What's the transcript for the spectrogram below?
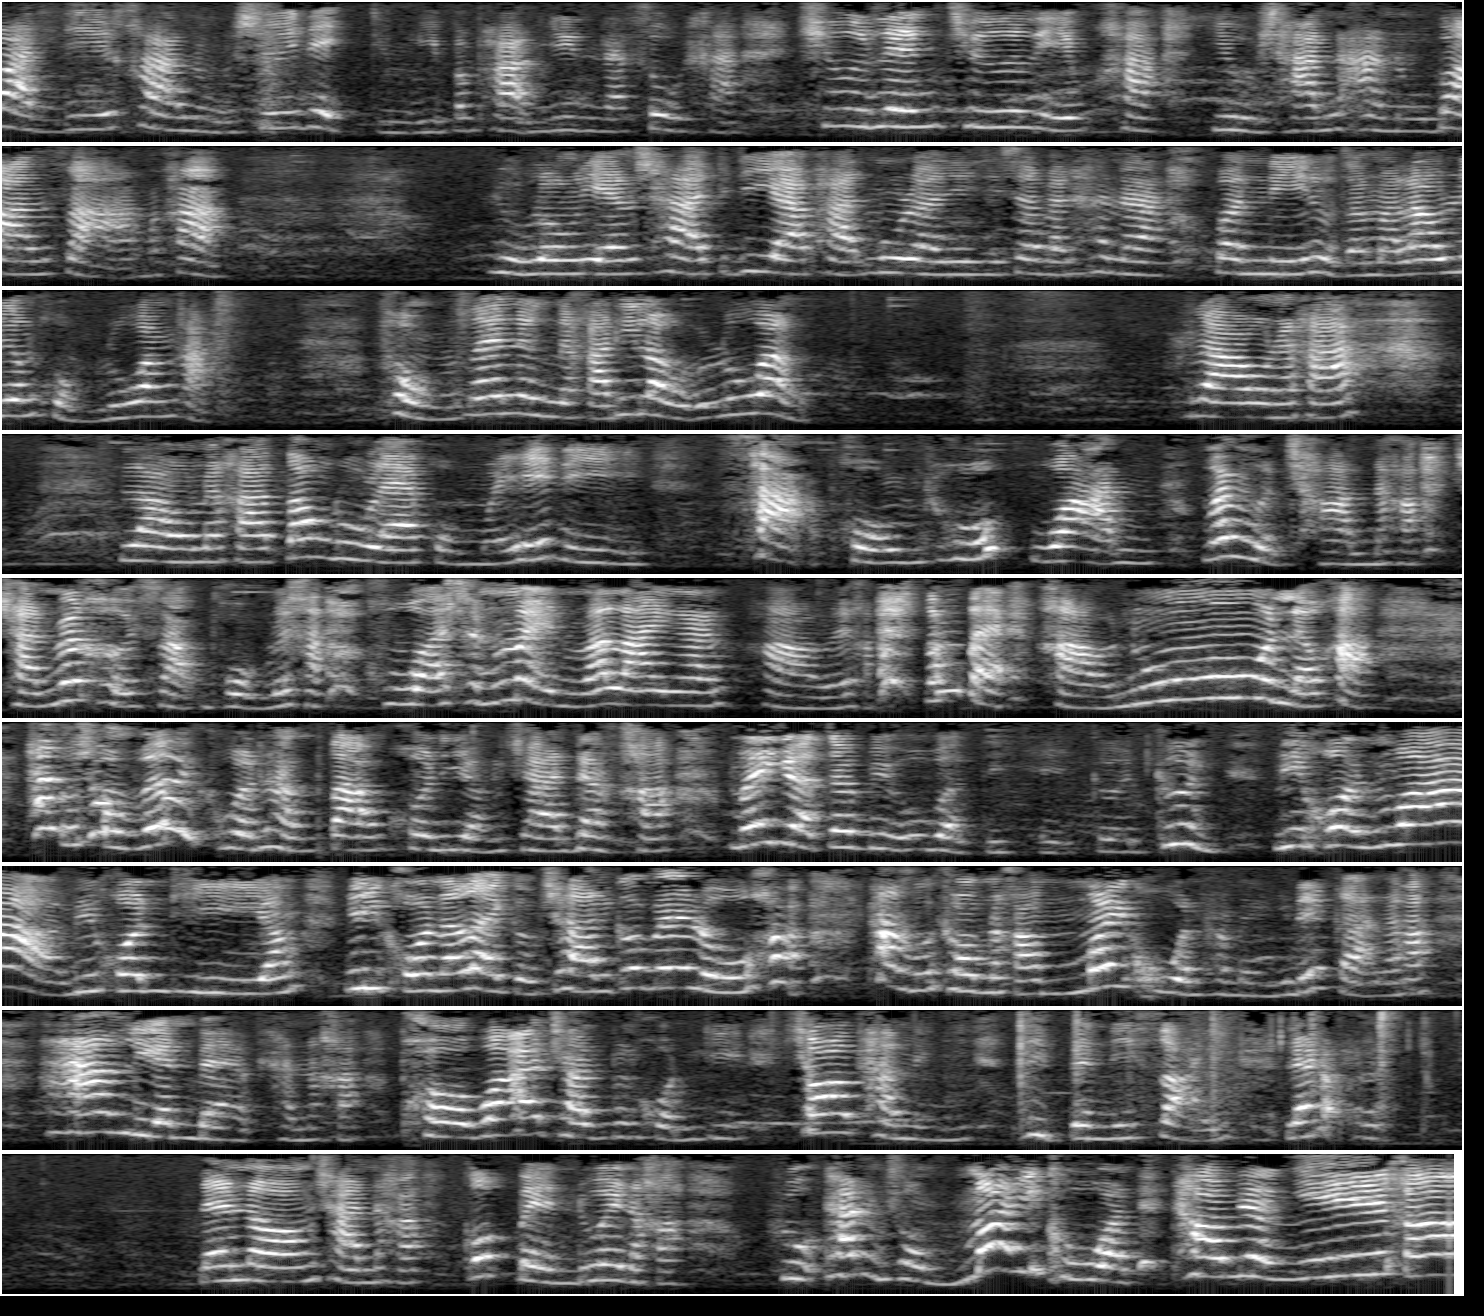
วัสดีค่ะ หนูชื่อเด็กหญิงลิประภายินนสูตรค่ะ ชื่อเล่นชื่อลิฟค่ะ อยู่ชั้นอนุบาลสามค่ะ อยู่โรงเรียนชายพิทยาพัฒน์มูลนิธิชัยพัฒนา วันนี้หนูจะมาเล่าเรื่องผมร่วงค่ะ ผมเส้นหนึ่งนะคะที่เราร่วง เรานะคะ เรานะคะต้องดูแลผมไว้ให้ดี สระผมทุกวันไม่เหมือนฉันนะคะ ฉันไม่เคยสระผมเลยค่ะ หัวฉันเหม็นมารายงานข่าวเลยค่ะ ตั้งแต่ข่าวนู่นแล้วค่ะท่านผู้ชมไม่ควรทำตามคนอย่างฉันนะคะ ไม่อยากจะมีอุบัติเหตุเกิดขึ้น มีคนว่ามีคนเถียง มีคนอะไรกับฉันก็ไม่รู้ค่ะท่า ผู้ชมนะคะ ไม่ควรทำอย่างนี้ด้วยกันนะคะ ห้ามเรียนแบบฉันนะคะ เพราะว่าฉันเป็นคนที่ชอบทำอย่างนี้ติดเป็นนิสัยและและน้องฉันนะคะ ก็เป็นด้วยนะคะทุกท่านผู้ชมไม่ควรทำอย่างนี้ค่ะ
